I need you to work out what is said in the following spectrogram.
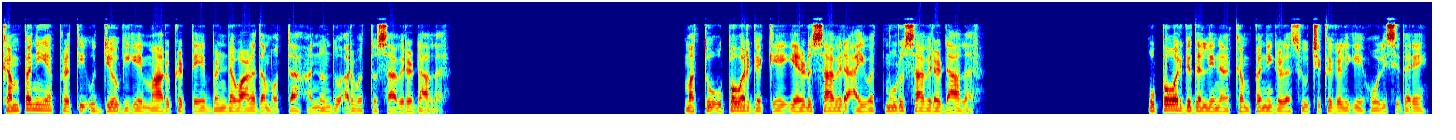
ಕಂಪನಿಯ ಪ್ರತಿ ಉದ್ಯೋಗಿಗೆ ಮಾರುಕಟ್ಟೆ ಬಂಡವಾಳದ ಮೊತ್ತ ಹನ್ನೊಂದು ಅರವತ್ತು ಸಾವಿರ ಡಾಲರ್. ಮತ್ತು ಉಪವರ್ಗಕ್ಕೆ ಎರಡು ಸಾವಿರ ಐವತ್ಮೂರು ಸಾವಿರ ಡಾಲರ್. ಉಪವರ್ಗದಲ್ಲಿನ ಕಂಪನಿಗಳ ಸೂಚಕಗಳಿಗೆ ಹೋಲಿಸಿದರೆ,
